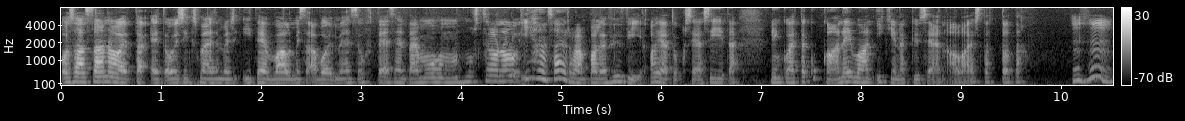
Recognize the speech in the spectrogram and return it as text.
osaa sanoa, että, että olisinko mä esimerkiksi itse valmis avoimeen suhteeseen tai muuhun, mutta musta on ollut ihan sairaan paljon hyviä ajatuksia siitä, niin kuin, että kukaan ei vaan ikinä kyseenalaista tota. Mm-hmm.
